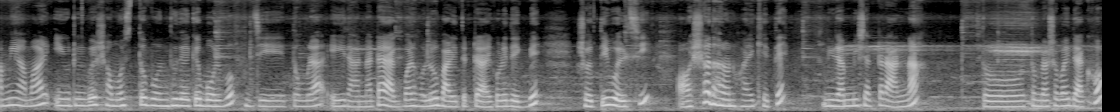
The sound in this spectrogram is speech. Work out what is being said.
আমি আমার ইউটিউবের সমস্ত বন্ধুদেরকে বলব যে তোমরা এই রান্নাটা একবার হলেও বাড়িতে ট্রাই করে দেখবে। সত্যি বলছি, অসাধারণ হয় খেতে। নিরামিষ একটা রান্না। তো তোমরা সবাই দেখো।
